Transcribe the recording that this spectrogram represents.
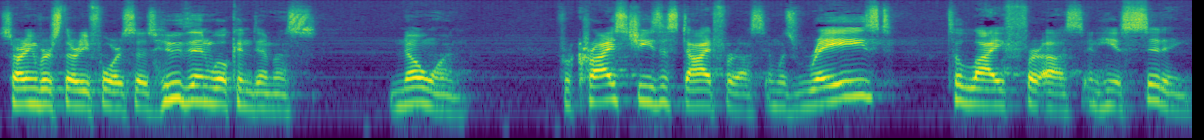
starting verse 34, it says, Who then will condemn us? No one. For Christ Jesus died for us and was raised to life for us, and he is sitting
